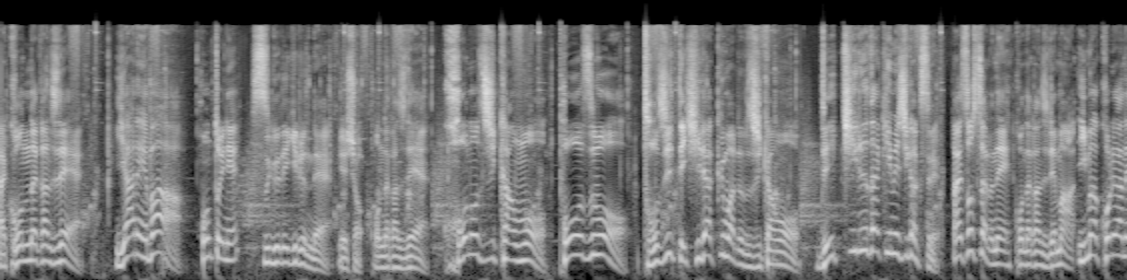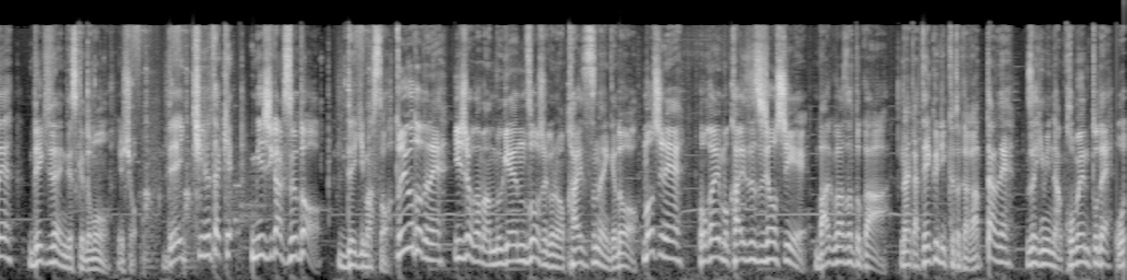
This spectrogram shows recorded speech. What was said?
はい、こんな感じで、やれば、本当にね、すぐできるんで、よいしょ。こんな感じで、この時間を、ポーズを閉じて開くまでの時間を、できるだけ短くする。はい、そしたらね、こんな感じで、まあ、今これはね、できてないんですけども、よいしょ。できるだけ短くすると、できますと。ということでね、以上がまあ、無限増殖の解説なんやけど、もしね、他にも解説してほしい、バグ技とか、なんかテクニックとかがあったらね、ぜひみんなコメントで教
